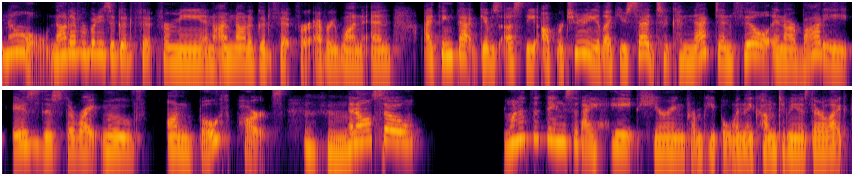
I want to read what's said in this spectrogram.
no, not everybody's a good fit for me, and I'm not a good fit for everyone. And I think that gives us the opportunity, like you said, to connect and feel in our body is this the right move on both parts? Mm-hmm. And also, one of the things that I hate hearing from people when they come to me is they're like,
